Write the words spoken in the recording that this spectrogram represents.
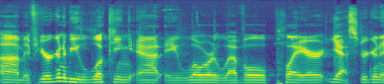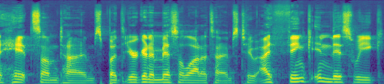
Um, if you're going to be looking at a lower level player, yes, you're going to hit sometimes, but you're going to miss a lot of times too. I think in this week,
